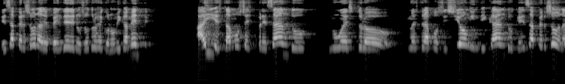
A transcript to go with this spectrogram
esa persona depende de nosotros económicamente. Ahí estamos expresando nuestra posición, indicando que esa persona,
